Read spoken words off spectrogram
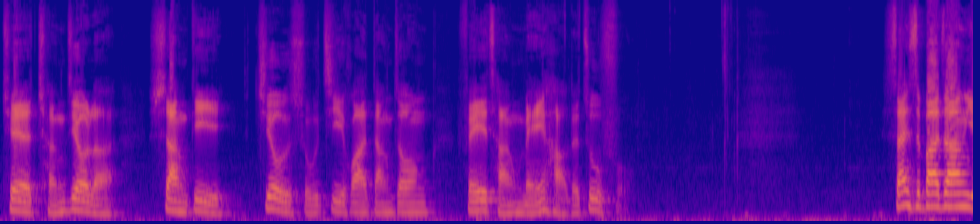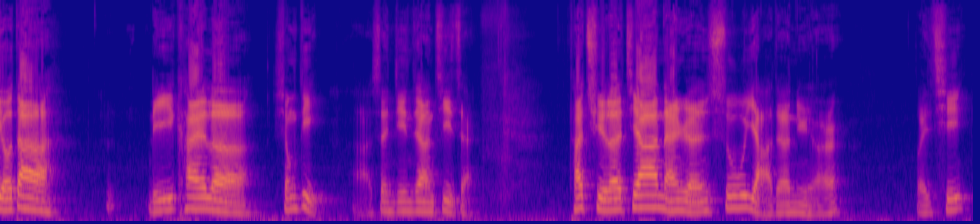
却成就了上帝救赎计划当中。非常美好的祝福。三十八章，犹大离开了兄弟啊，圣经这样记载，他娶了迦南人舒雅的女儿为妻，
